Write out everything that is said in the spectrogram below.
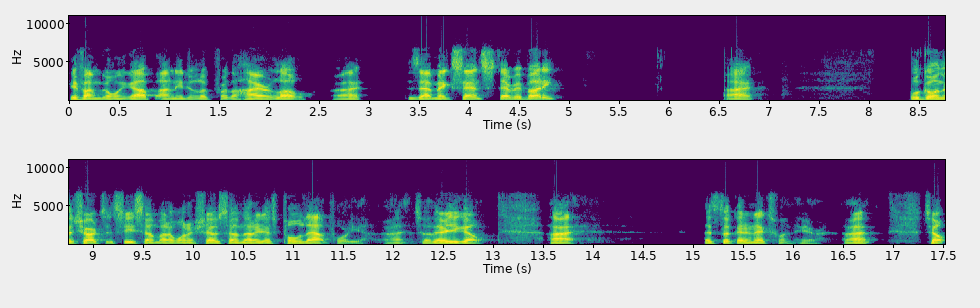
If I'm going up, I need to look for the higher low. All right. Does that make sense to everybody? All right. We'll go in the charts and see some, but I want to show some that I just pulled out for you. All right. So there you go. All right. Let's look at the next one here. All right. So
